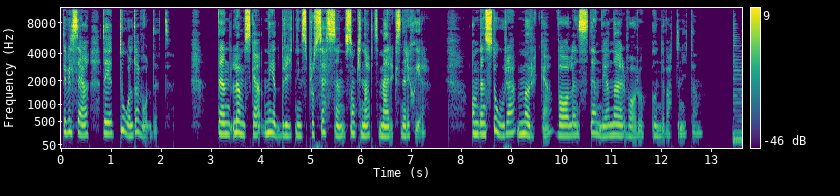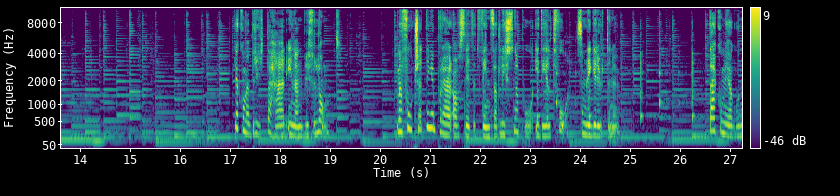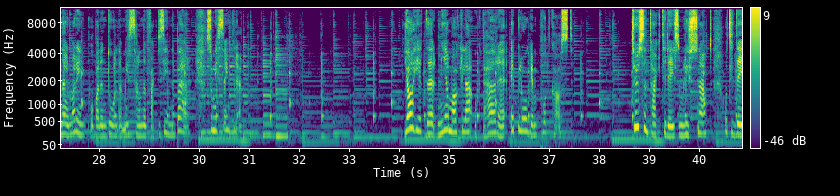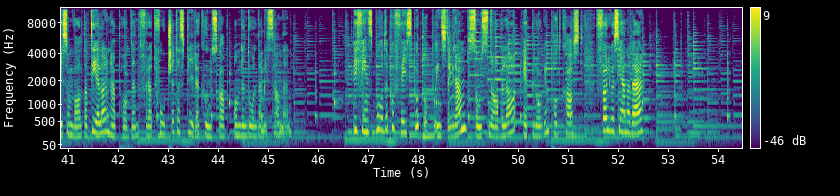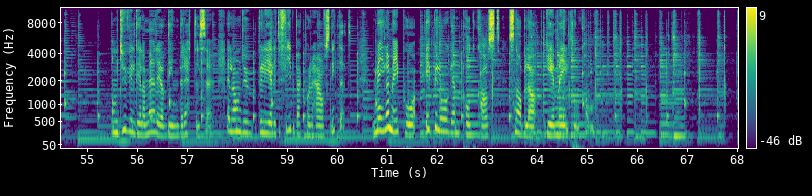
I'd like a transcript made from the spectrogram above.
Det vill säga det dolda våldet. Den lömska nedbrytningsprocessen som knappt märks när det sker. Om den stora, mörka valens ständiga närvaro under vattenytan. Jag kommer bryta här innan det blir för långt. Men fortsättningen på det här avsnittet finns att lyssna på i del 2 som ligger ute nu. Där kommer jag gå närmare in på vad den dolda misshandeln faktiskt innebär, så missa inte det. Jag heter Mia Makela och det här är Epilogen Podcast. Tusen tack till dig som lyssnat och till dig som valt att dela den här podden för att fortsätta sprida kunskap om den dolda misshandeln. Vi finns både på Facebook och på Instagram som snabela Epilogen Podcast. Följ oss gärna där. Om du vill dela med dig av din berättelse eller om du vill ge lite feedback på det här avsnittet mejla mig på epilogenpodcast gmail.com.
